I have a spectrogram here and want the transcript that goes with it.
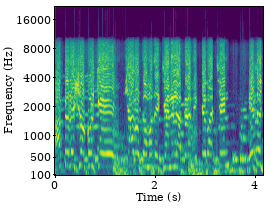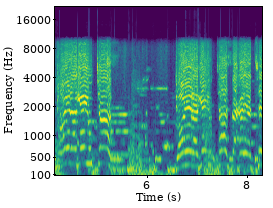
আপনাদের সকলকে স্বাগত আমাদের চ্যানেলে আপনারা দেখতে পাচ্ছেন। এ তো জয়ের আগেই উচ্ছ্বাস। জয়ের আগেই উচ্ছ্বাস দেখা যাচ্ছে।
